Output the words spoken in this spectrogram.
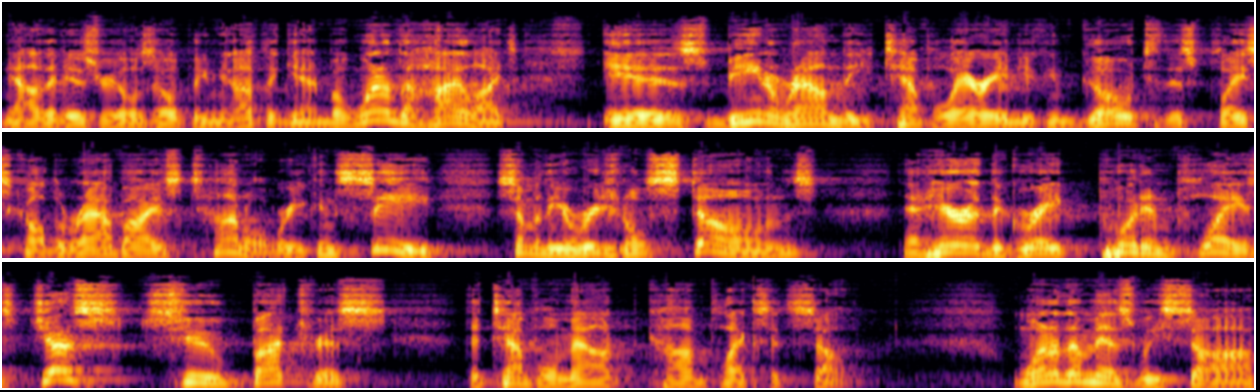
now that Israel is opening up again. But one of the highlights is being around the temple area. And you can go to this place called the Rabbi's Tunnel where you can see some of the original stones that Herod the Great put in place just to buttress the Temple Mount complex itself. One of them, as we saw,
